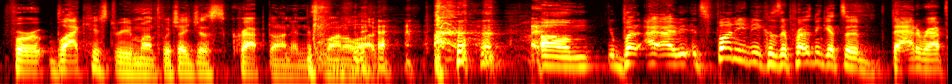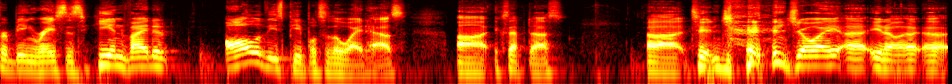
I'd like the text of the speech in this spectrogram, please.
for Black History Month, which I just crapped on in this monologue. um, but I, I, it's funny because the president gets a bad rap for being racist. He invited all of these people to the White House, uh, except us, uh, to enjoy uh, you know a,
